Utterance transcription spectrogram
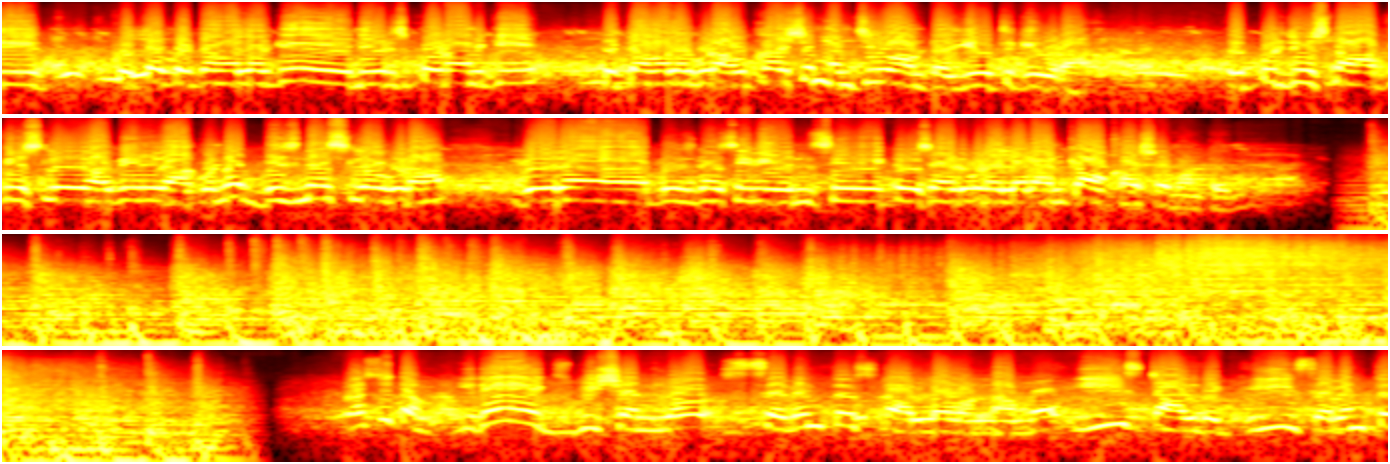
ఈ కొత్త పెట్టే వాళ్ళకి నేర్చుకోవడానికి పెట్టే వాళ్ళకి కూడా అవకాశం మంచిగా ఉంటుంది యూత్కి కూడా. ఎప్పుడు చూసినా ఆఫీస్లు అవి కాకుండా బిజినెస్లో కూడా వేరే బిజినెస్ ఇవి ఎన్సీ టూ సైడ్ కూడా వెళ్ళడానికి అవకాశం ఉంటుంది. ప్రస్తుతం ఇదే ఎగ్జిబిషన్లో సెవెంత్ స్టాల్లో ఉన్నాము. ఈ స్టాల్ దగ్గర ఈ సెవెంత్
